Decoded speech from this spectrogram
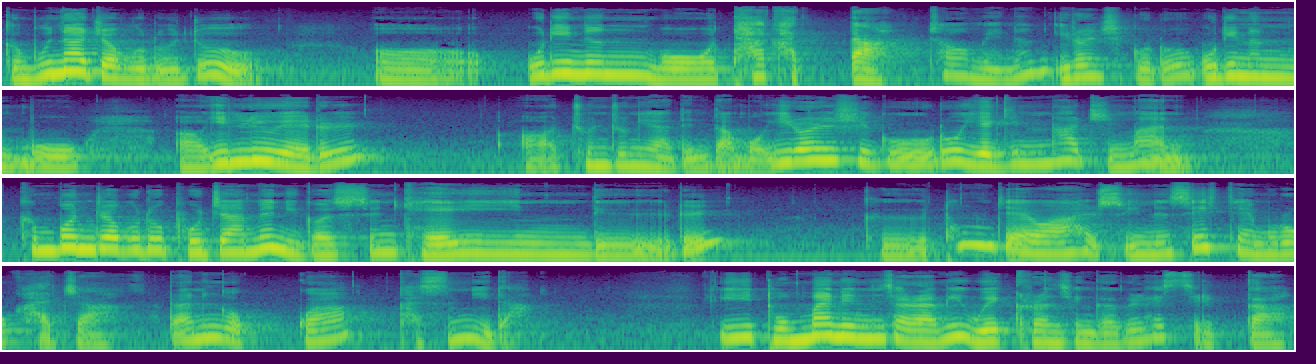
그 문화적으로도 어, 우리는 뭐 다 같다 처음에는 이런 식으로 우리는 뭐 어, 인류애를 어, 존중해야 된다. 뭐 이런 식으로 얘기는 하지만 근본적으로 보자면 이것은 개인들을 그 통제화할 수 있는 시스템으로 가자라는 것과 같습니다. 이 돈 많은 사람이 왜 그런 생각을 했을까?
